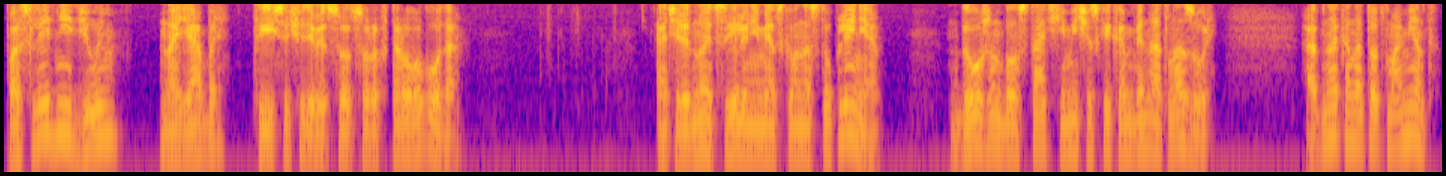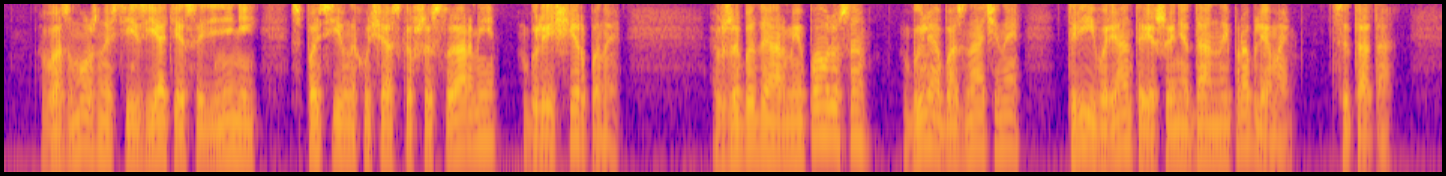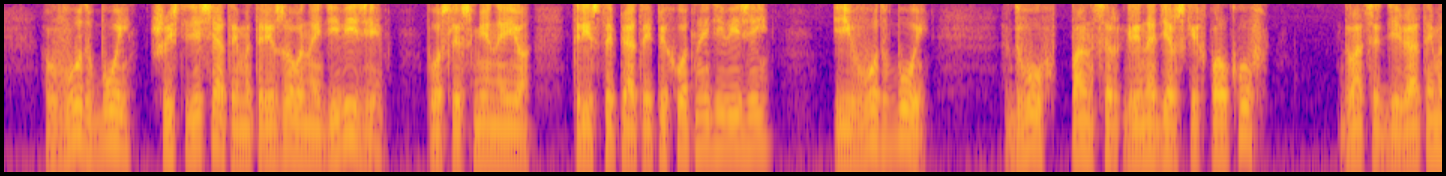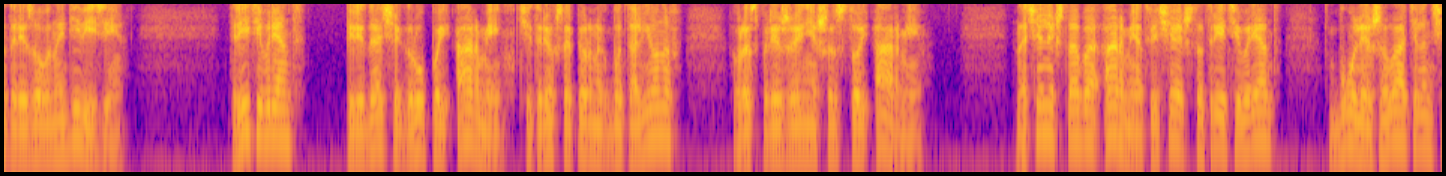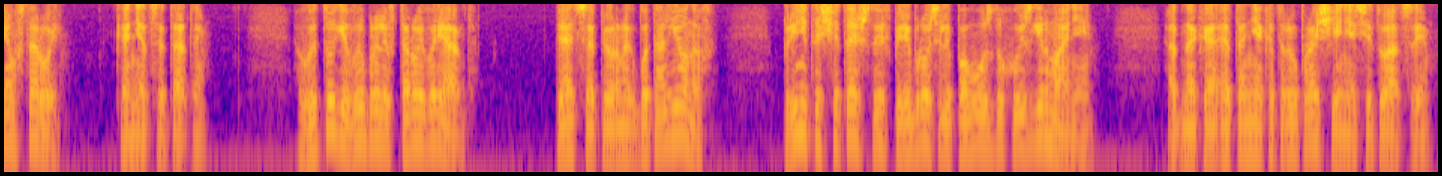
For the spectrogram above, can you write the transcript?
Последний дюйм, ноябрь 1942 года. Очередной целью немецкого наступления должен был стать химический комбинат «Лазурь». Однако на тот момент возможности изъятия соединений с пассивных участков 6-й армии были исчерпаны. В ЖБД армии Паулюса были обозначены три варианта решения данной проблемы. Цитата. «Ввод в бой 60-й моторизованной дивизии после смены ее 305-й пехотной дивизией и ввод в бой двух панцер-гренадерских полков 29-й моторизованной дивизии. Третий вариант – передача группой армий четырех саперных батальонов в распоряжение 6-й армии. Начальник штаба армии отвечает, что третий вариант более желателен, чем второй. Конец цитаты. В итоге выбрали второй вариант. Пять саперных батальонов. Принято считать, что их перебросили по воздуху из Германии. Однако это некоторое упрощение ситуации.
